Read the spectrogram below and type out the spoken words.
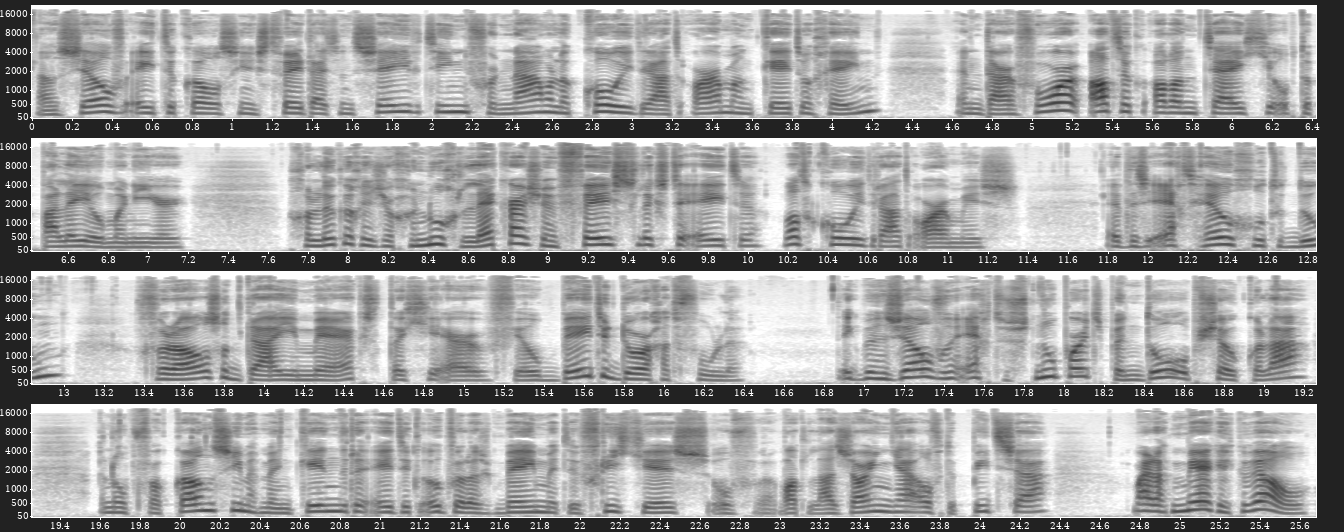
Nou, zelf eet ik al sinds 2017 voornamelijk koolhydraatarm en ketogeen en daarvoor at ik al een tijdje op de paleo-manier. Gelukkig is er genoeg lekkers en feestelijks te eten wat koolhydraatarm is. Het is echt heel goed te doen, vooral zodra je merkt dat je er veel beter door gaat voelen. Ik ben zelf een echte snoepert, ben dol op chocola en op vakantie met mijn kinderen eet ik ook wel eens mee met de frietjes of eh, wat lasagne of de pizza. Maar dat merk ik wel.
